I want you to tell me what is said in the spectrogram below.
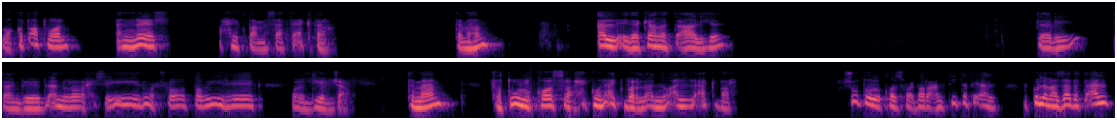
وقت أطول. أن ليش؟ راح يقطع مسافة أكثر. تمام؟ L إذا كانت عالية بالتالي time period لأنه راح يصير يروح شوط طويل هيك ورد يرجع. تمام؟ فطول القوس راح يكون أكبر لأنه ال L أكبر. شو طول القوس؟ هو عبارة عن ثيتا في L كلما زادت ال L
